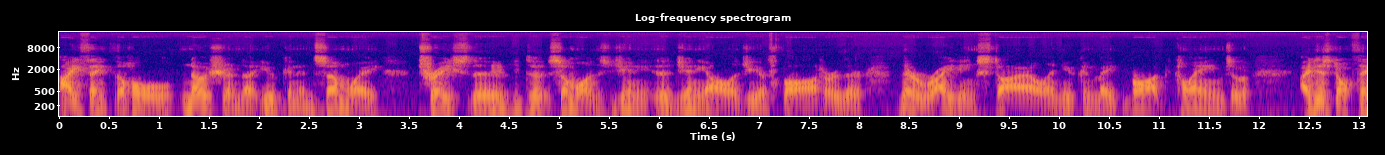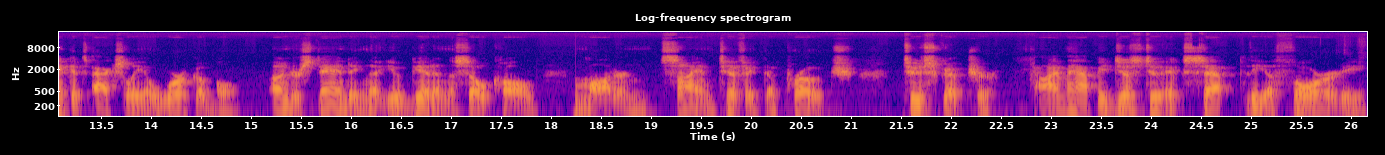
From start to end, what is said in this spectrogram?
I think the whole notion that you can in some way trace the, mm-hmm. the someone's gene, the genealogy of thought or their their writing style, and you can make broad claims of. I just don't think it's actually a workable understanding that you get in the so-called modern scientific approach to Scripture. I'm happy just to accept the authority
